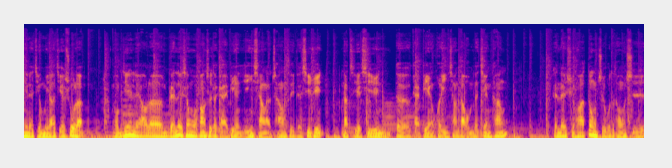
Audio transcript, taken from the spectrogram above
今天的节目要结束了。我们今天聊了人类生活方式的改变影响了肠子里的细菌，那这些细菌的改变会影响到我们的健康。人类驯化动植物的同时，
